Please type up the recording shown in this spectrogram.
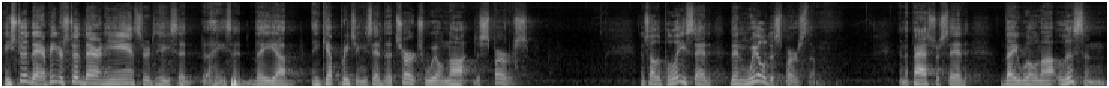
he stood there. Peter stood there and he answered. He said, he said, they, uh, he kept preaching. He said, the church will not disperse. And so the police said, then we'll disperse them. And the pastor said, They will not listen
